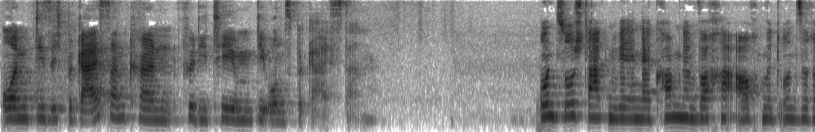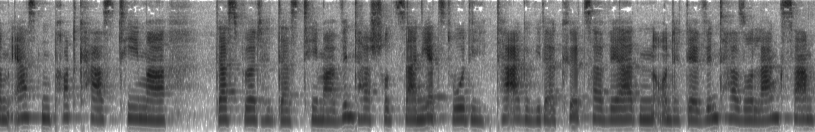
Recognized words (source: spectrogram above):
und die sich begeistern können für die Themen, die uns begeistern. Und so starten wir in der kommenden Woche auch mit unserem ersten Podcast-Thema. Das wird das Thema Winterschutz sein. Jetzt, wo die Tage wieder kürzer werden und der Winter so langsam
